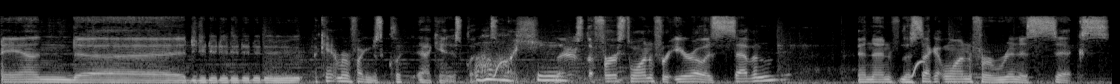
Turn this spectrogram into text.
And uh, do-do-do-do-do-do-do. I can't remember if I can just click. I can't just click. this. Oh, she. There's the first one for Eero is seven, and then the second one for Rin is six,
